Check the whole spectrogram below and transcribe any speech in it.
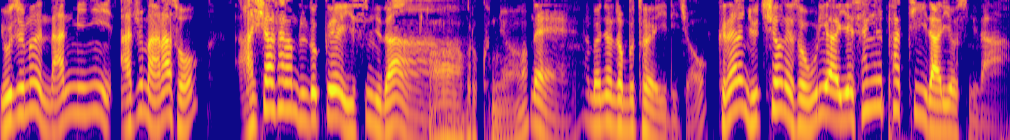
요즘은 난민이 아주 많아서 아시아 사람들도 꽤 있습니다. 아, 그렇군요. 네, 몇 년 전부터의 일이죠. 그날은 유치원에서 우리 아이의 생일 파티 날이었습니다.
